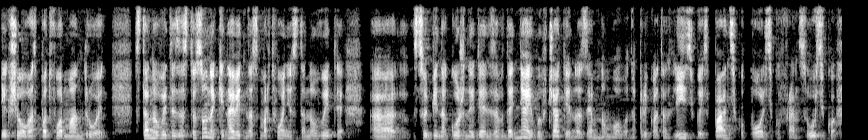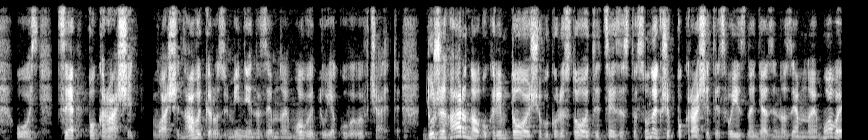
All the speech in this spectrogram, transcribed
якщо у вас платформа Android, встановити застосунок і навіть на смартфоні встановити е, собі на кожний день завдання і вивчати іноземну мову, наприклад, англійську, іспанську, польську, французьку. Ось це покращить ваші навики розуміння іноземної мови, ту, яку ви вивчаєте. Дуже гарно, окрім того, що використовувати цей застосунок, щоб покращити свої знання з іноземної мови,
